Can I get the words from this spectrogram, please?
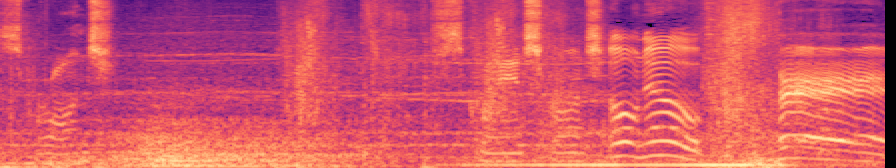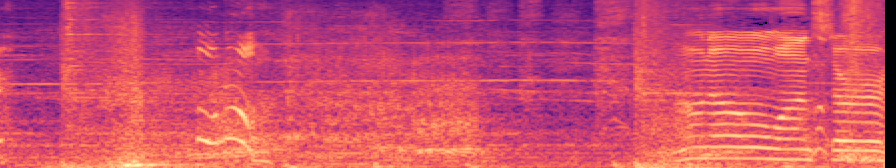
Scrunch. Scrunch, scrunch. Oh no! Brr. Oh no! Oh no, monster.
